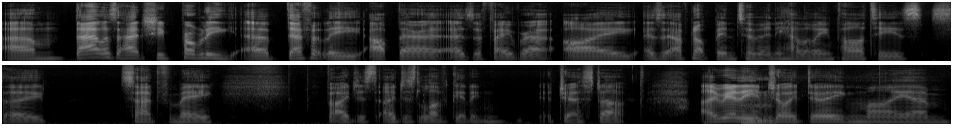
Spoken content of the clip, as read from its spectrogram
Um, that was actually probably uh, definitely up there as a favorite. I as I've not been to many Halloween parties, so sad for me. But I just I just love getting dressed up. I really Hmm. enjoyed doing my um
